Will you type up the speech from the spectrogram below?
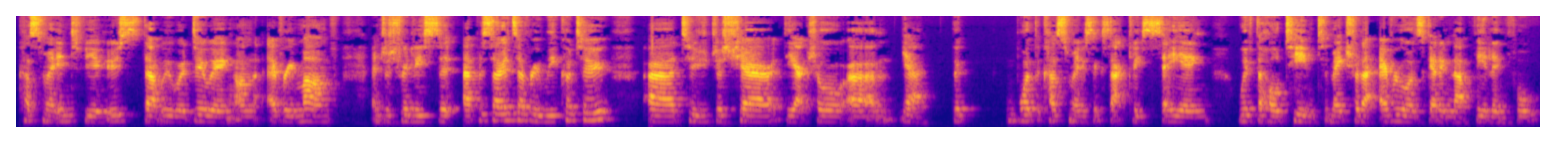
customer interviews that we were doing on every month and just release episodes every week or two uh, to just share the actual, um, yeah, the what the customer is exactly saying with the whole team to make sure that everyone's getting that feeling for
